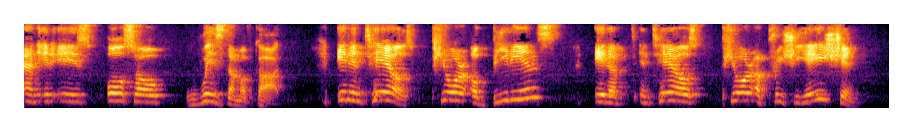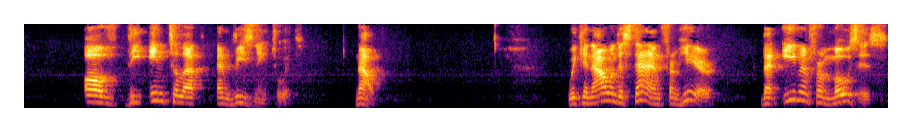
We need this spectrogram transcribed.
and it is also wisdom of God. It entails pure obedience, it uh, entails pure appreciation of the intellect and reasoning to it. Now, we can now understand from here that even for Moses,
